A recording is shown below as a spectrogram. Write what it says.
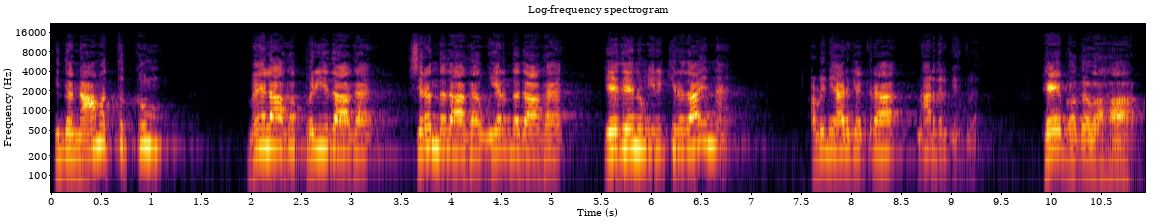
இந்த நாமத்துக்கும் மேலாக பெரியதாக சிறந்ததாக உயர்ந்ததாக ஏதேனும் இருக்கிறதா என்ன? அப்படின்னு யார் கேட்கிறா? நாரதர் கேட்கிறார். ஹே பகவஹா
